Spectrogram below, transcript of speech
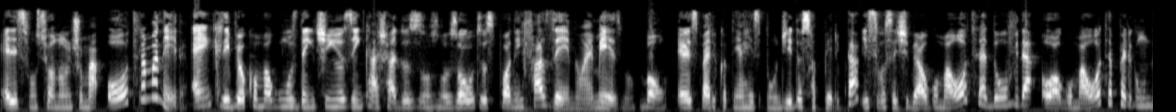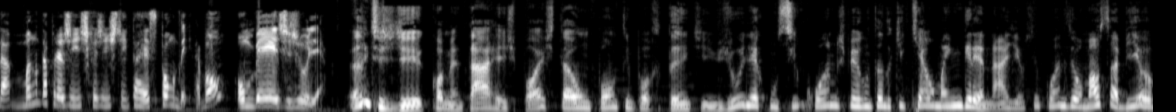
eles funcionam de uma outra maneira. É incrível como alguns dentinhos encaixados uns nos outros podem fazer, não é mesmo? Bom, eu espero que eu tenha respondido a sua pergunta. E se você tiver alguma outra dúvida ou alguma outra pergunta, manda pra gente que a gente tenta responder, tá bom? Um beijo, Júlia. Antes de comentar a resposta, um ponto importante. Júlia, com 5 anos, perguntando o que é uma engrenagem. Com 5 anos eu mal sabia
